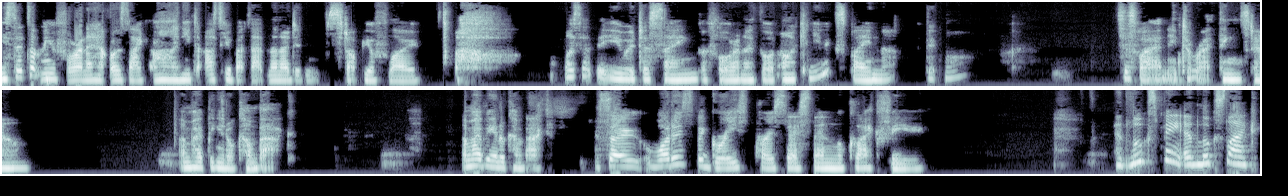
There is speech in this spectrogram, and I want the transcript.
you said something before, and I was like, oh, I need to ask you about that. And then I didn't stop your flow. was it that you were just saying before? And I thought, oh, can you explain that a bit more? This is why I need to write things down. I'm hoping it'll come back. I'm hoping it'll come back. So, what does the grief process then look like for you? It looks me. It looks like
